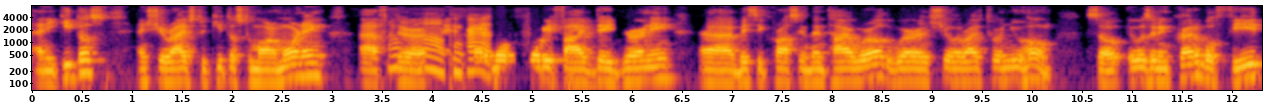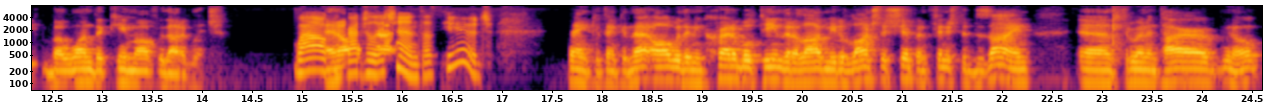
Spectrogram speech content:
and Iquitos. And she arrives to Iquitos tomorrow morning after oh, wow. a 45 day journey, uh, basically crossing the entire world, where she'll arrive to her new home. So it was an incredible feat, but one that came off without a glitch. Wow, and congratulations. That, That's huge. Thank you. Thank you. And that all with an incredible team that allowed me to launch the ship and finish the design uh, through an entire, you know,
